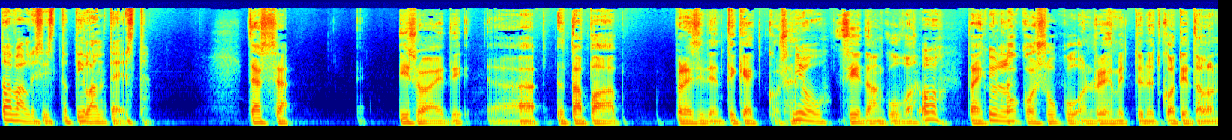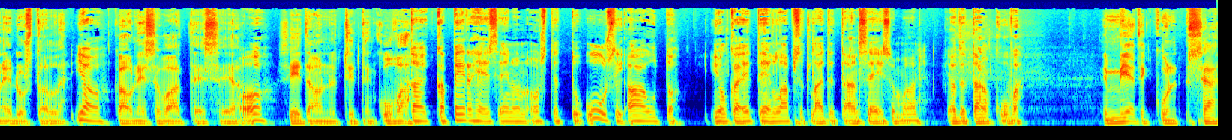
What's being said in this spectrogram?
tavallisista tilanteista. Tässä isoäiti ää, tapaa presidentti Kekkosen. Juu. Siitä on kuva. Oh, tai kyllä. koko suku on ryhmittynyt kotitalon edustalle Joo. kauniissa vaatteissa ja Oh. siitä on nyt sitten kuva. Taikka perheeseen on ostettu uusi auto, jonka eteen lapset laitetaan seisomaan ja otetaan kuva. Niin mieti, kun sä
